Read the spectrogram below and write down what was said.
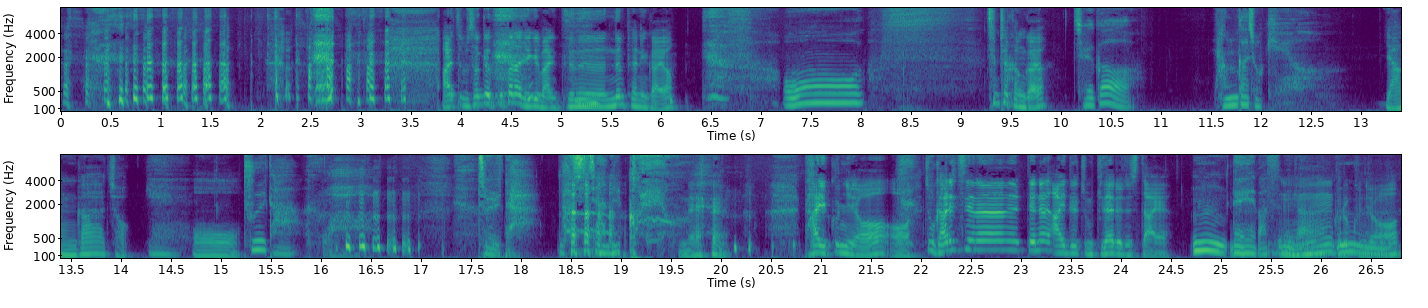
아좀 성격 급하다는 얘기를 많이 듣는 편인가요? 어, 침착한가요? 제가 양가족이에요. 양가적. 예. 오, 둘다둘 다. 놓치지 않을 거예요. 네. 다 있군요. 어, 좀 가르치는 때는 아이들 좀 기다려준 스타일. 음, 네, 맞습니다. 음, 그렇군요. 음.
